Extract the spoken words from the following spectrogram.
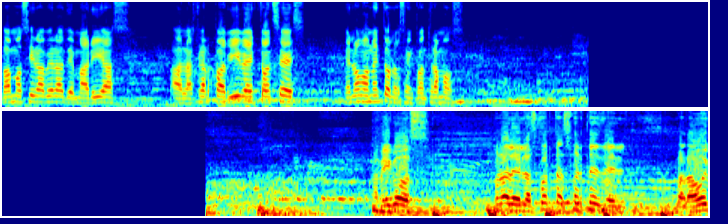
vamos a ir a ver a De Marías a la carpa viva entonces en un momento nos encontramos. Amigos una de las cortas suertes del para hoy,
